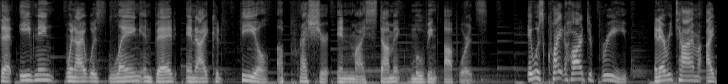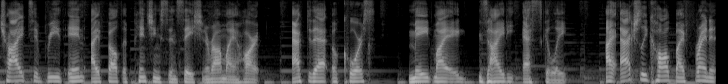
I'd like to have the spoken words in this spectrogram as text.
That evening when I was laying in bed and I could feel a pressure in my stomach moving upwards. It was quite hard to breathe, and every time I tried to breathe in, I felt a pinching sensation around my heart. After that, of course, made my anxiety escalate. I actually called my friend and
